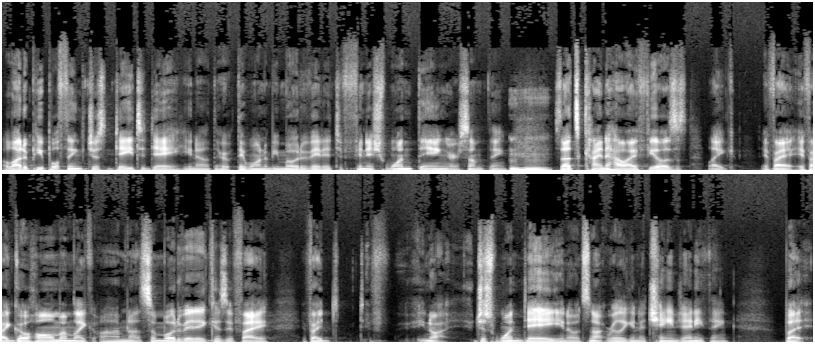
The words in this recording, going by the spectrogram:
A lot of people think just day to day, you know, they they want to be motivated to finish one thing or something. Mm-hmm. So that's kind of how I feel is like if I if I go home I'm like, "Oh, I'm not so motivated because if I if I if, you know, just one day, you know, it's not really going to change anything. But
